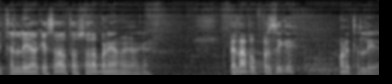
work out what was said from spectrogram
ਇਹ ਥੱਲੇ ਆ ਕੇ ਹਿਸਾਬ ਤਾਂ ਸਾਰਾ ਬਣਿਆ ਹੋਇਆ ਹੈਗਾ। ਪਹਿਲਾਂ ਆਪਾਂ ਉੱਪਰ ਸੀਗੇ, ਹੁਣ ਇਹ ਥੱਲੇ ਆ।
